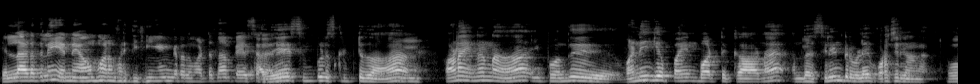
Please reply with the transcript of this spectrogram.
எல்லா இடத்துலயும் என்னை அவமானப்படுத்திட்டீங்கிறது மட்டும் தான் பேசுறது. அதே சிம்பிள் ஸ்கிரிப்ட் தான். ஆனா என்னன்னா இப்போ வந்து வணிக பயன்பாட்டுக்கான அந்த சிலிண்டர் விலையை குறைச்சிருக்காங்க. ஓ.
